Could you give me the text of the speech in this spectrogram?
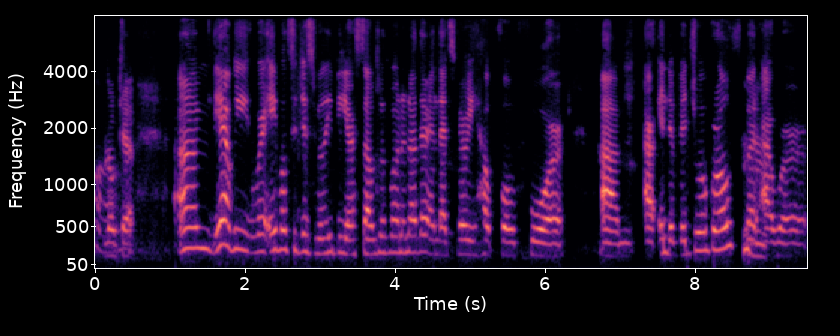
Aw. No cap. Um, yeah, we were able to just really be ourselves with one another, and that's very helpful for um our individual growth, but Mhm. our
